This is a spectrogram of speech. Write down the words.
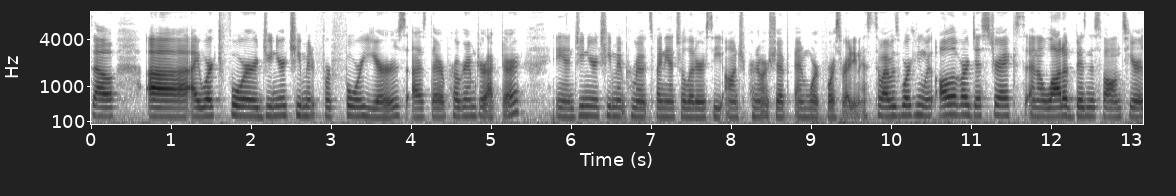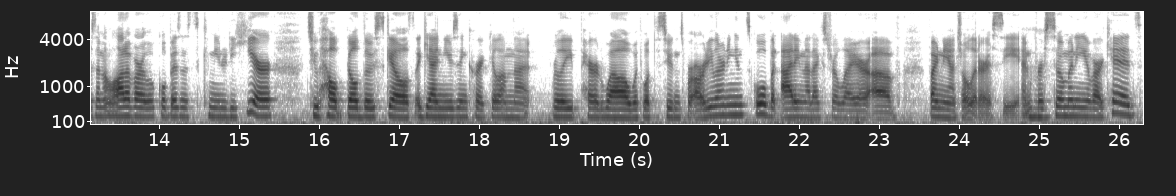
So uh, I worked for Junior Achievement for four years as their program director and Junior Achievement promotes financial literacy, entrepreneurship, and workforce readiness. So I was working with all of our districts and a lot of business volunteers and a lot of our local business community here to help build those skills, again, using curriculum that really paired well with what the students were already learning in school, but adding that extra layer of financial literacy. And mm-hmm. for so many of our kids,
